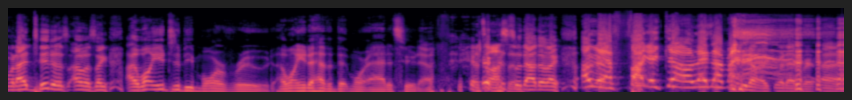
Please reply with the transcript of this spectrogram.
what i did was i was like i want you to be more rude. I want you to have a bit more attitude out there. That's awesome. so now they're like i'm gonna fucking kill laser you know like whatever. Uh,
